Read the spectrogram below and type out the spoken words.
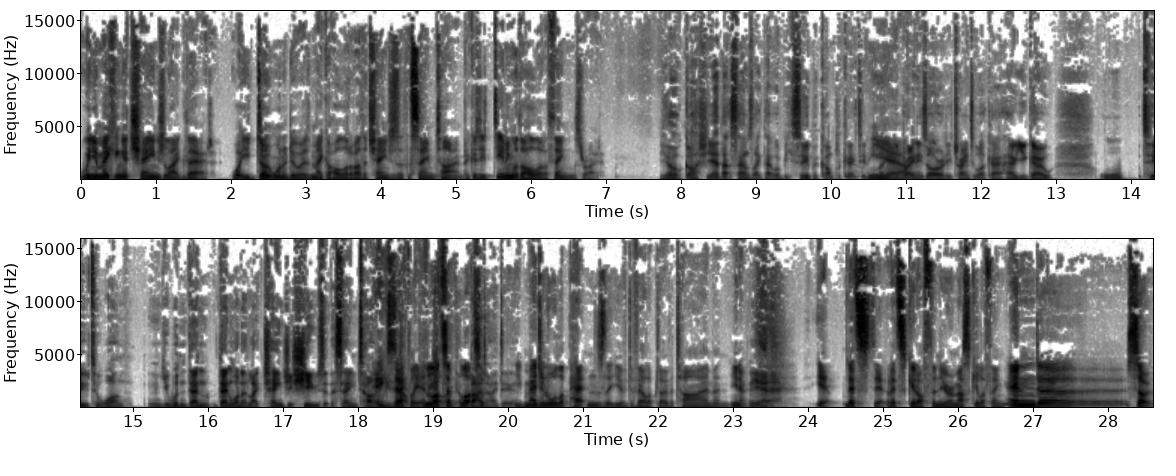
when you're making a change like that, what you don't want to do is make a whole lot of other changes at the same time because you're dealing with a whole lot of things, right? Yo, gosh, yeah, that sounds like that would be super complicated. Like Yeah. your brain is already trying to work out how you go two to one. You wouldn't then then want to like change your shoes at the same time. Exactly, and lots like of lots bad of idea. imagine all the patterns that you've developed over time, and you know, Yeah. yeah, let's yeah, let's get off the neuromuscular thing. And uh, so,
